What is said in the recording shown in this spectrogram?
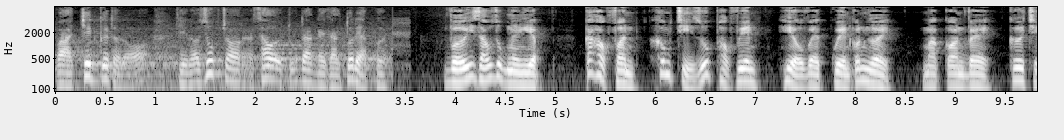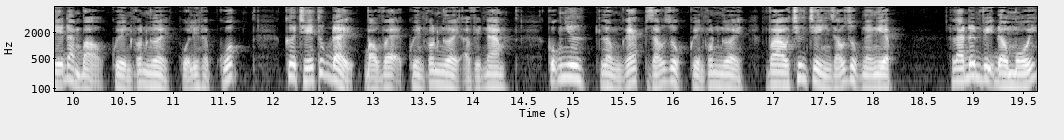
và trên cơ sở đó thì nó giúp cho xã hội chúng ta ngày càng tốt đẹp hơn. Với giáo dục nghề nghiệp, các học phần không chỉ giúp học viên hiểu về quyền con người mà còn về cơ chế đảm bảo quyền con người của Liên Hợp Quốc, cơ chế thúc đẩy bảo vệ quyền con người ở Việt Nam, cũng như lồng ghép giáo dục quyền con người vào chương trình giáo dục nghề nghiệp là đơn vị đầu mối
